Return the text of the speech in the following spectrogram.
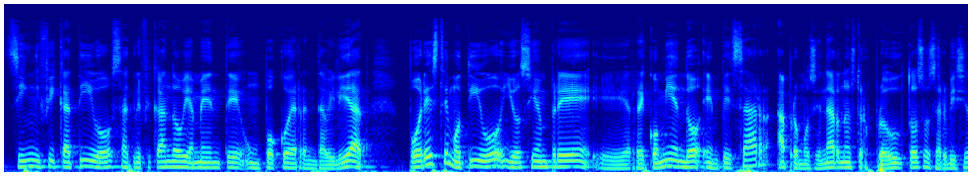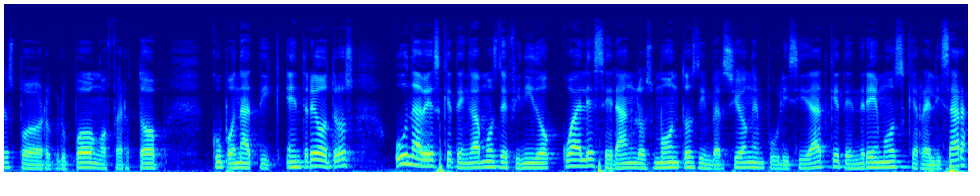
significativo, sacrificando obviamente un poco de rentabilidad. Por este motivo yo siempre eh, recomiendo empezar a promocionar nuestros productos o servicios por Groupon, Offertop, Cuponatic, entre otros, una vez que tengamos definido cuáles serán los montos de inversión en publicidad que tendremos que realizar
